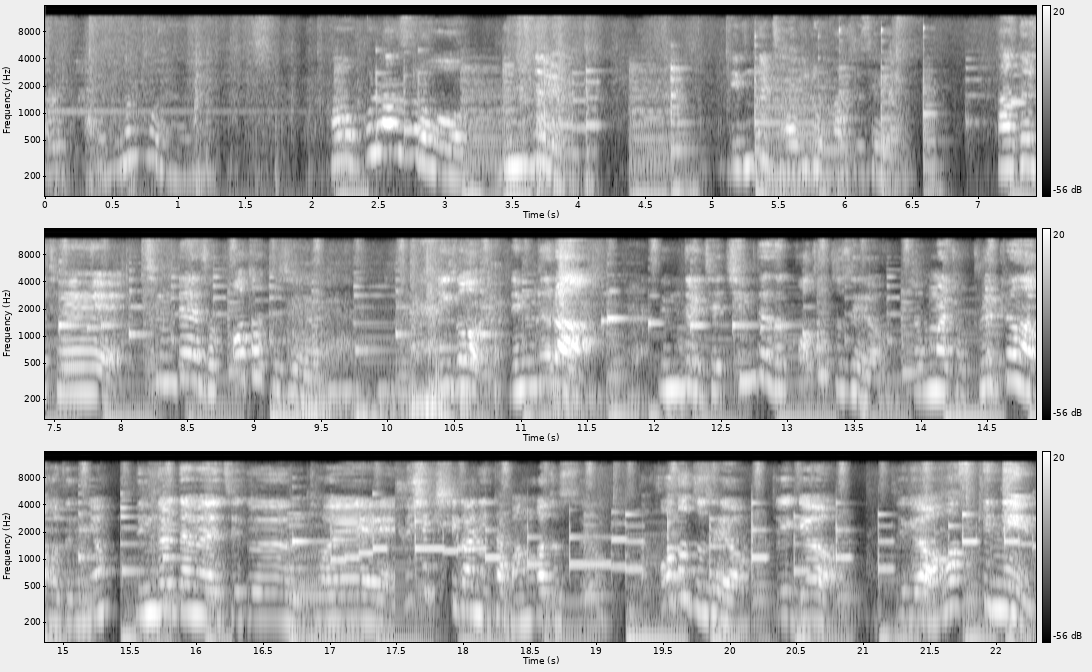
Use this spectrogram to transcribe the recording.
발로 밟는 거예요. 아 혼란스러워. 님들 님들 자리로 가주세요. 다들 제 침대에서 꺼져주세요. 이거 님들아, 님들 제 침대에서 꺼져주세요. 정말 저 불편하거든요. 님들 때문에 지금 저의 휴식 시간이 다 망가졌어요. 다 꺼져주세요. 저기요, 저기요, 허스키님,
